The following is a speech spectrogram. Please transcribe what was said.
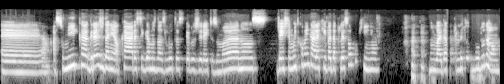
É, a Sumica, grande Daniel Cara, sigamos nas lutas pelos direitos humanos. Gente, tem muito comentário aqui, vai dar para ler só um pouquinho. Não vai dar para ler todo mundo, não.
